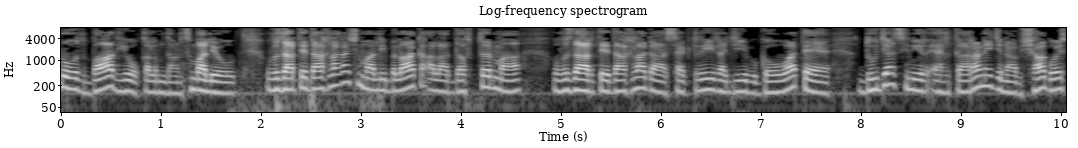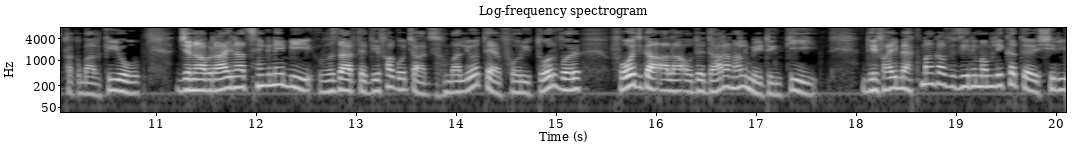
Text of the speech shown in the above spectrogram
روز بعد یو قلمدان سنبھالیو۔ وزارت داخلہ کا شمالی بلاک اعلی دفتر ماں وزارت داخلہ کا سیکٹری راجیو گوا تے دوجا سینئر اہلکارہ نے جناب شاہ کو استقبال کیو۔ جناب راجناتھ سنگھ نے بھی وزارت دفاع کو چارج سنبھالیو تے فوری طور پر فوج کا اعلی عہدیدارہ نال میٹنگ کی۔ دفاعی محکمہ کا وزیر مملکت شری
